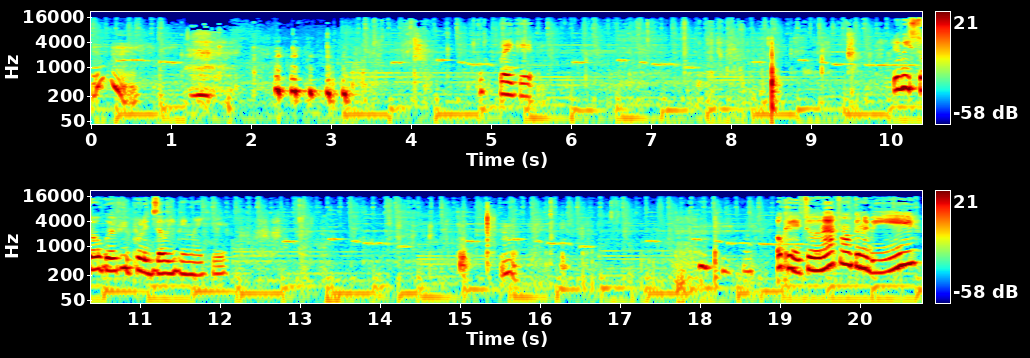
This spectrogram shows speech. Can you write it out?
Mmm. Break it. It'd be so good if you put a jelly bean right here. Mm. Okay, so the next one's gonna be.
